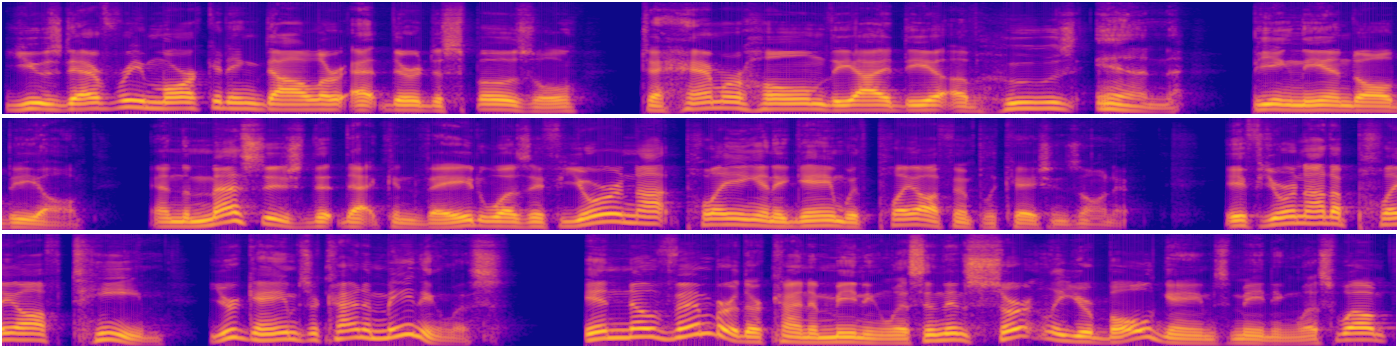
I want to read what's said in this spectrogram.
used every marketing dollar at their disposal to hammer home the idea of who's in being the end all be all. And the message that that conveyed was if you're not playing in a game with playoff implications on it, if you're not a playoff team, your games are kind of meaningless. In November, they're kind of meaningless. And then certainly your bowl game's meaningless. Well,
